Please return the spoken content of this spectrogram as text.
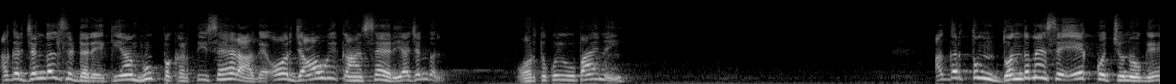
अगर जंगल से डरे कि यहाँ भूख पकड़ती, शहर आ गए और जाओगे कहाँ, शहर या जंगल, और तो कोई उपाय नहीं। अगर तुम द्वंद्व में से एक को चुनोगे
